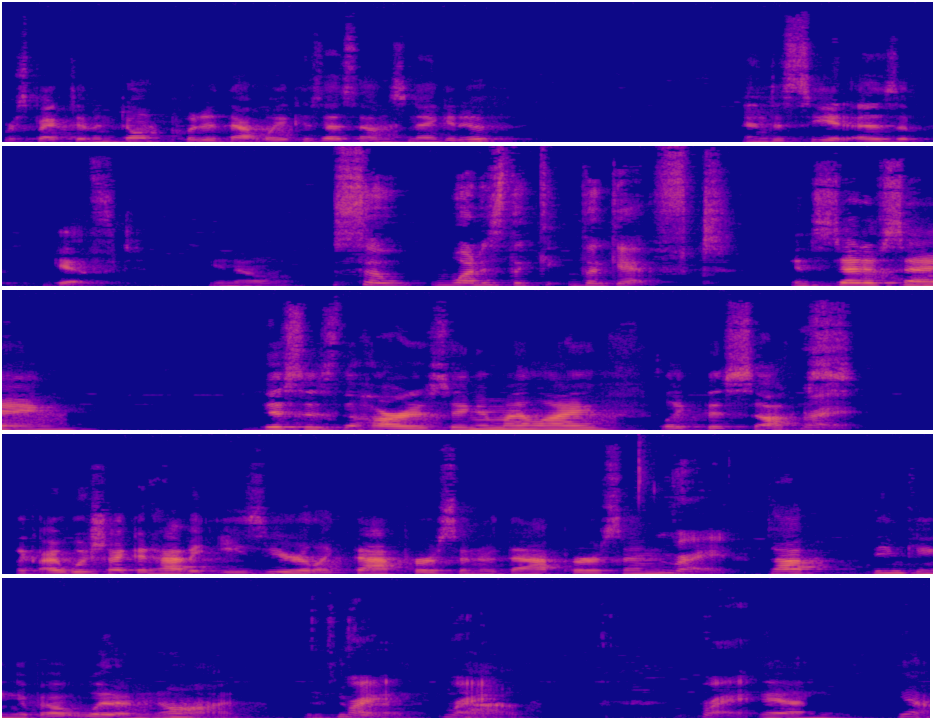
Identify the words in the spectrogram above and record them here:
perspective and don't put it that way because that sounds negative. And to see it as a gift, you know. So, what is the the gift? Instead of saying this is the hardest thing in my life, like this sucks. Right. Like I wish I could have it easier like that person or that person. Right. stop thinking about what I'm not. Right, right, right. And yeah,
